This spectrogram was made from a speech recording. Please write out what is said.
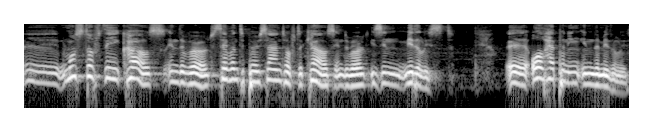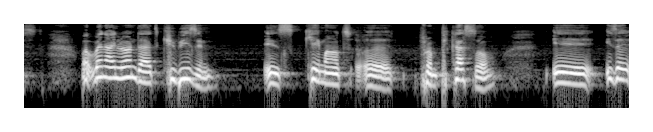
Uh, most of the chaos in the world, 70% of the chaos in the world is in Middle East. Uh, all happening in the Middle East. But when I learned that Cubism is came out uh, from Picasso, uh, is a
